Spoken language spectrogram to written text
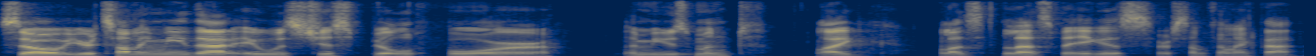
So you're telling me that it was just built for amusement, like Las, Las Vegas or something like that?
